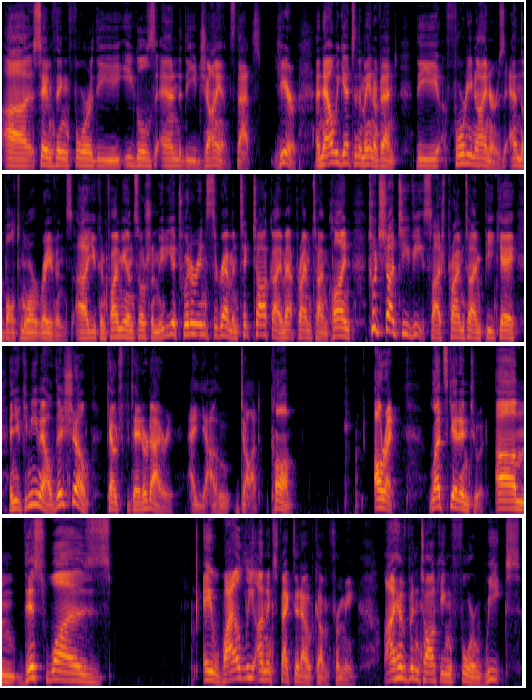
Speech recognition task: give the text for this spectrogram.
Uh, same thing for the Eagles and the Giants. That's here. And now we get to the main event, the 49ers and the Baltimore Ravens. Uh, you can find me on social media, Twitter, Instagram, and TikTok. I'm at Primetime Klein, twitch.tv slash primetimepk, and you can email this show, couchpotatodiary at yahoo.com. All right, let's get into it. Um, this was a wildly unexpected outcome for me. I have been talking for weeks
